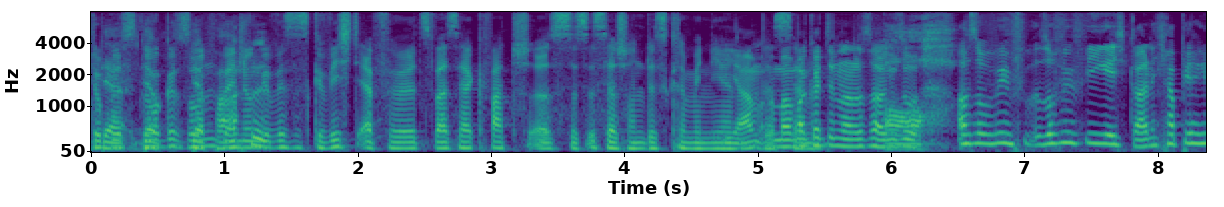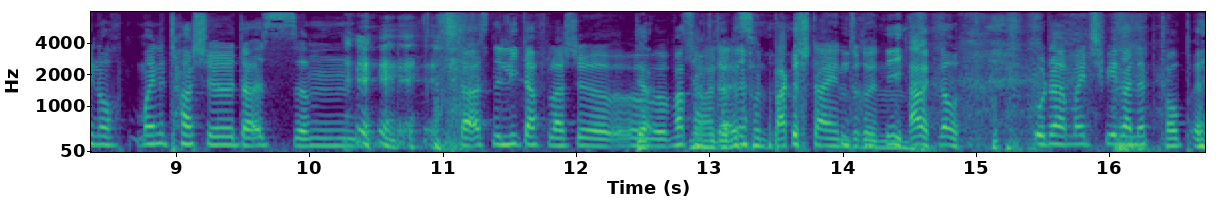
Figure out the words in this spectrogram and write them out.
Du Der- bist der- nur gesund, der wenn du ein gewisses Gewicht erfüllst, was ja Quatsch ist. Das ist ja schon diskriminierend. Ja, aber man könnte noch sagen Oh. so, ach so, wie, so viel wiege ich gar nicht. Ich habe ja hier noch meine Tasche, da ist, ähm, da ist eine Literflasche äh, Der- Wasser ja, da drin. ist so ein Backstein drin. ja, genau. Oder mein schwerer Laptop.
